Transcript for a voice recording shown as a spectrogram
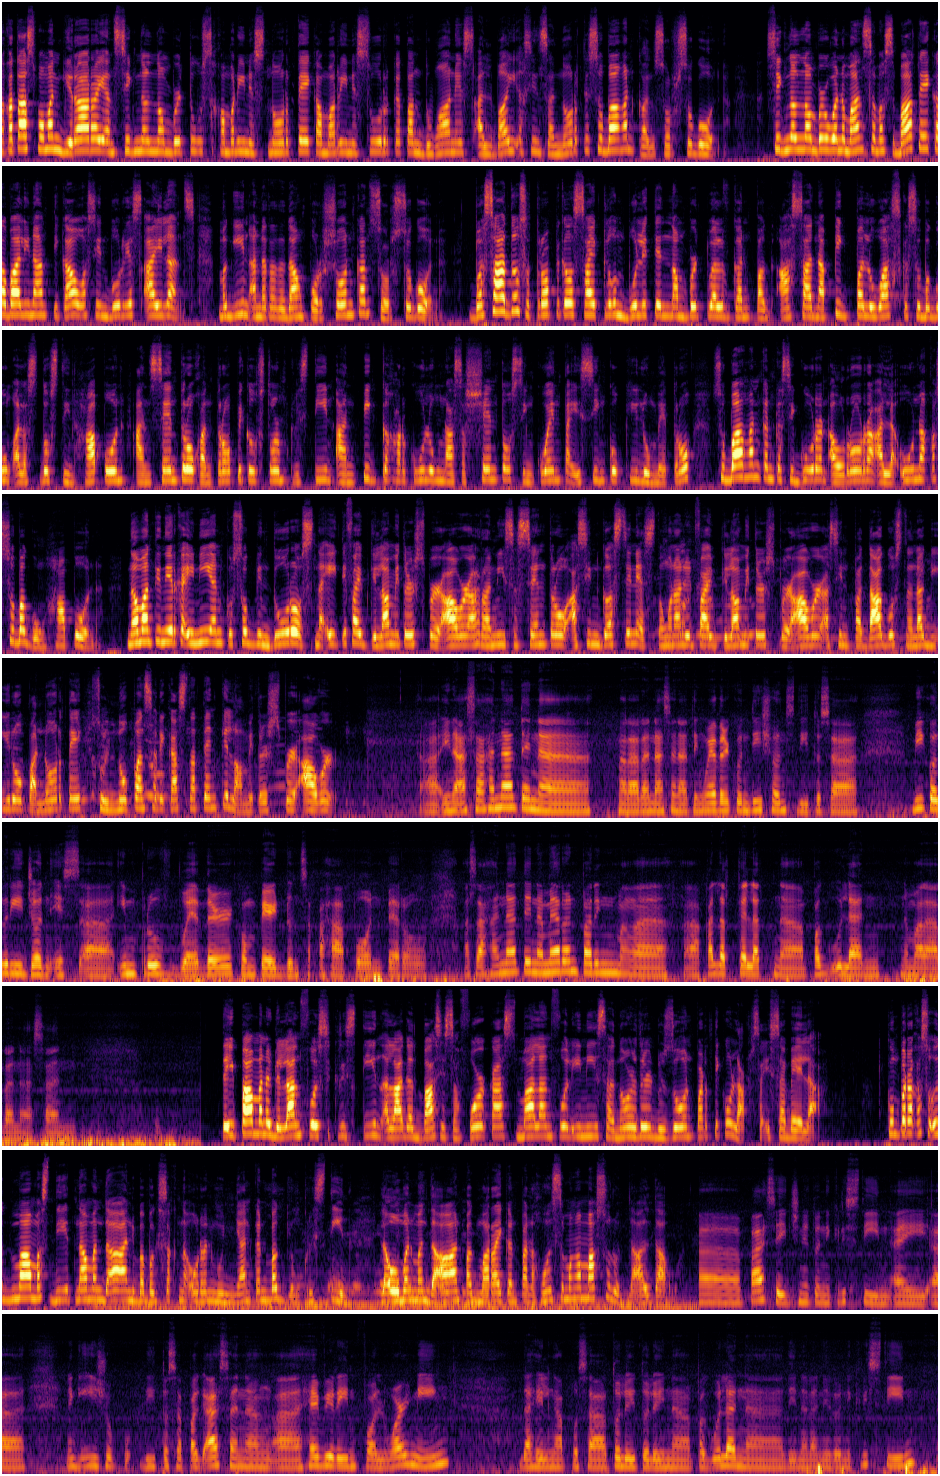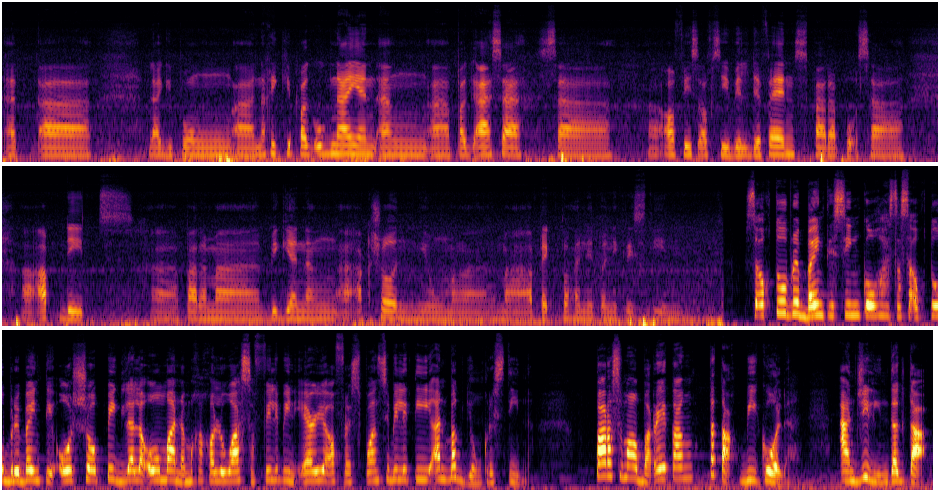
Nakataas pa man giraray ang signal number 2 sa Camarines Norte, Camarines Sur, Catanduanes, Albay, asin sa Norte, Subangan, Kansorsogon. Signal number 1 naman sa Masbate, Kabali ng Tikaw, asin Burias Islands, maging ang natatadang porsyon Kansorsogon. Basado sa Tropical Cyclone Bulletin number 12 kan pag-asa na pigpaluwas kasubagong alas 2 din hapon, ang sentro kan Tropical Storm Christine ang pigkakarkulong nasa 155 kilometro, subangan kan kasiguran Aurora alauna kasubagong hapon. Namantinir ka inian kusog din duros na 85 kilometers per hour arani sa sentro asin gustines ng 105 kilometers per hour asin padagos na nagiiro pa norte sulnupan sa rikas na 10 kilometers per hour. Ah, inaasahan natin na mararanasan nating weather conditions dito sa Bicol region is ah, improved weather compared dun sa kahapon pero asahan natin na meron pa rin mga ah, kalat-kalat na pag-ulan na mararanasan. Day pa man naglalandfall si Christine alagad base sa forecast, malandfall ini sa northern Luzon, partikular sa Isabela. Kumpara kasuod ma, mas diit naman daan ibabagsak na oran ngunyan kan bagyong Christine. Lauman man daan pagmaray kan panahon sa mga masunod na aldaw. Ah, passage nito ni Christine ay ah, nag-i-issue dito sa pag-asa ng ah, heavy rainfall warning dahil nga po sa tuloy-tuloy na pag-ulan na dinala nito ni Christine at ah, lagi pong ah, nakikipag-ugnayan ang ah, pag-asa sa ah, Office of Civil Defense para po sa ah, updates ah, para mabigyan ng ah, aksyon yung mga maapektuhan nito ni Christine. Sa Oktubre 25 hasta sa Oktubre 28, piglalaoman na makakaluwas sa Philippine Area of Responsibility ang bagyong Christine. Para sa mga baretang Tatak Bicol, Angeline Dagta.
